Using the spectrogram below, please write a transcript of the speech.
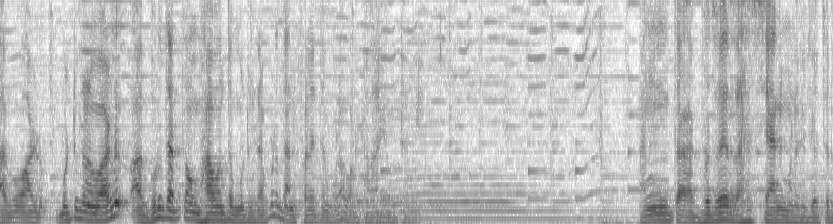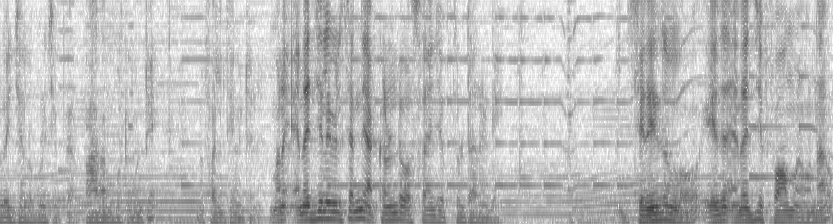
ఆ వాళ్ళు ముట్టుకున్న వాళ్ళు ఆ గురుతత్వం భావంతో ముట్టుకున్నప్పుడు దాని ఫలితం కూడా వాళ్ళకి అలాగే ఉంటుంది. అంత అద్భుతమైన రహస్యాన్ని మనకు జ్యోతిర్వైద్యంలో కూడా చెప్పారు. పాదం ముట్టుకుంటే ఫలితం ఏంటంటే మన ఎనర్జీ లెవెల్స్ అన్నీ అక్కడ నుండి వస్తాయని చెప్తుంటారండి. శరీరంలో ఏదైనా ఎనర్జీ ఫామ్ ఏమైనా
